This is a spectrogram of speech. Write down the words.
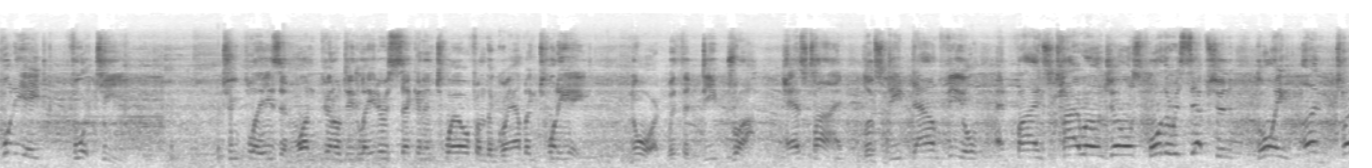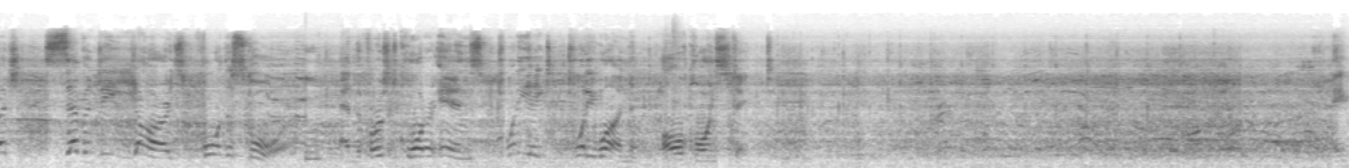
28-14. Two plays and one penalty later, second and 12 from the Grambling 28. Nord with the deep drop, has time, looks deep downfield, and finds Tyrone Jones for the reception, going untouched 70 yards for the score. And the first quarter ends 28-21, Alcorn State. Eight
